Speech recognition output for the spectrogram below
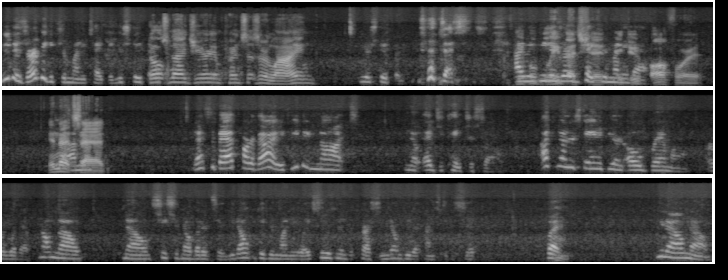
you deserve to get your money taken. You're stupid. Those Nigerian princes are lying. You're stupid. That's I mean, you deserve to take shit. your money they do back. fall for it. Isn't Yeah, that I mean- sad? that's the bad part about it. If you do not, you know, educate yourself, I can understand if you're an old grandma or whatever. No, no, no, she should know better too. You don't give your money away. She was in a depression. You don't do that kind of stupid shit. But, Hmm. you know, no,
